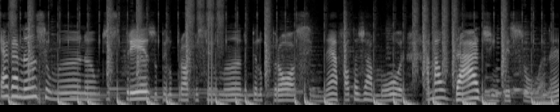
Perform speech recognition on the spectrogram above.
É a ganância humana, o desprezo pelo próprio ser humano, pelo próximo, né? A falta de amor, a maldade em pessoa, né?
